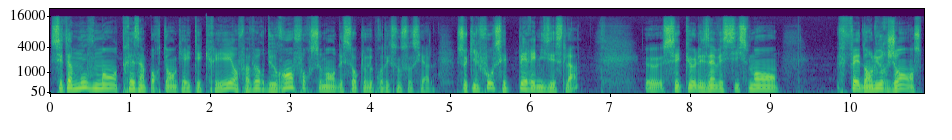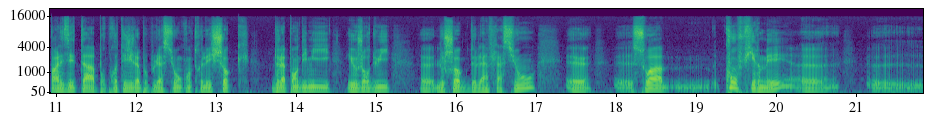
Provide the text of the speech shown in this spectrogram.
C'est un mouvement très important qui a été créé en faveur du renforcement des socles de protection sociale. Ce qu'il faut, c'est pérenniser cela. Euh, c'est que les investissements faits dans l'urgence par les États pour protéger la population contre les chocs de la pandémie et aujourd'hui euh, le choc de l'inflation soient confirmés euh,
